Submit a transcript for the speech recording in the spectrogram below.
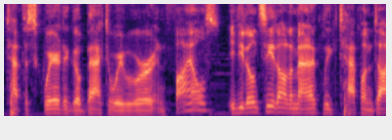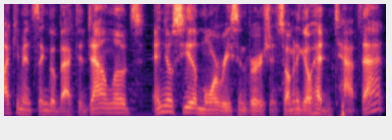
Tap the square to go back to where we were in files. If you don't see it automatically, tap on documents, then go back to downloads, and you'll see a more recent version. So I'm gonna go ahead and tap that.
